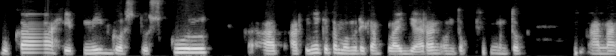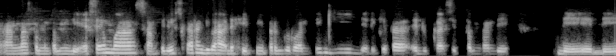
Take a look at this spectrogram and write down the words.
buka HIPMI Goes to School, art- artinya kita memberikan pelajaran untuk untuk anak-anak teman-teman di SMA sampai di sekarang juga ada HIPMI perguruan tinggi. Jadi kita edukasi teman di di di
